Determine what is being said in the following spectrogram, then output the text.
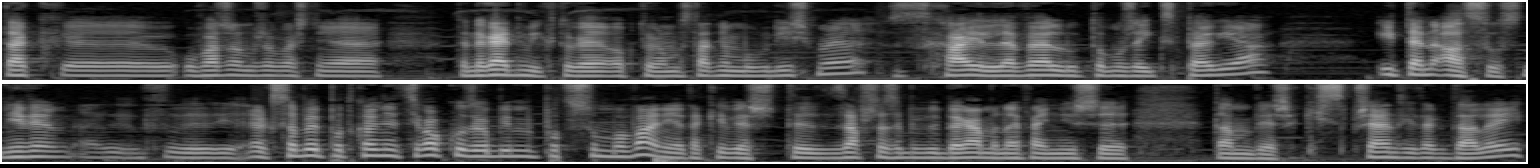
Tak e, uważam, że właśnie ten Redmi, który, o którym ostatnio mówiliśmy, z high levelu to może Xperia i ten Asus. Nie wiem, e, jak sobie pod koniec roku zrobimy podsumowanie, takie wiesz, ty zawsze sobie wybieramy najfajniejszy tam wiesz, jakiś sprzęt i tak dalej.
